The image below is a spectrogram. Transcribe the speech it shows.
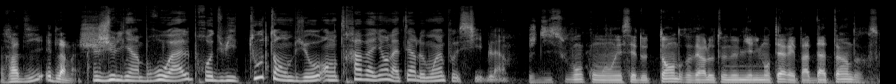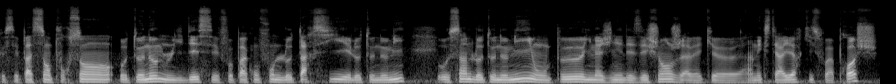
radis et de la mâche. Julien Broual produit tout en bio en travaillant la terre le moins possible. Je dis souvent qu'on essaie de tendre vers l'autonomie alimentaire et pas d'atteindre, parce que c'est pas 100% autonome. L'idée, c'est faut pas confondre l'autarcie et l'autonomie. Au sein de l'autonomie, on peut imaginer des échanges avec euh, un extérieur qui soit proche.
